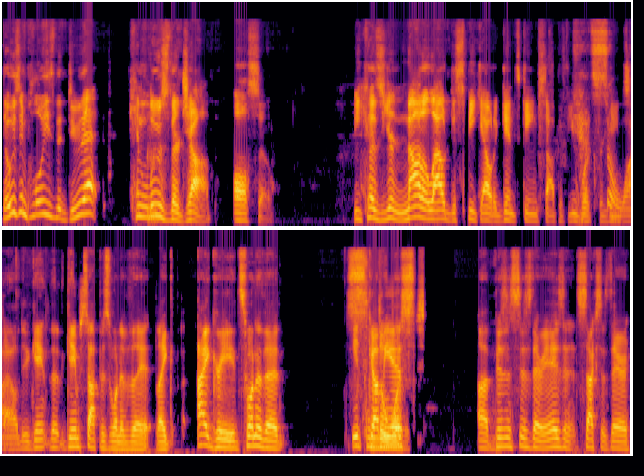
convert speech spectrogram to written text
those employees that do that can lose their job also. Because you're not allowed to speak out against GameStop if you work for so GameStop. wild, dude. Game the GameStop is one of the like I agree. It's one of the It's scummiest worst. uh, businesses there is, and it sucks that there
